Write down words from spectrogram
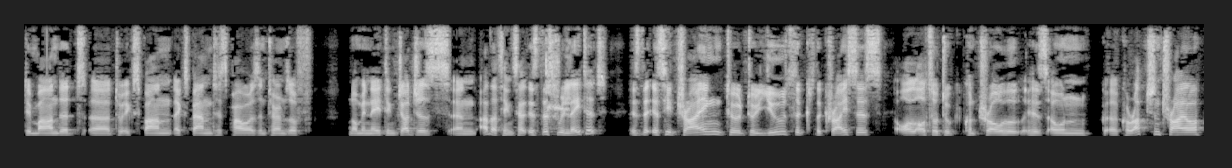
demanded uh, to expand expand his powers in terms of nominating judges and other things. Is this related? Is the, is he trying to to use the the crisis also to control his own uh, corruption trial?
